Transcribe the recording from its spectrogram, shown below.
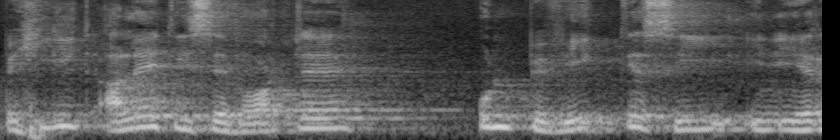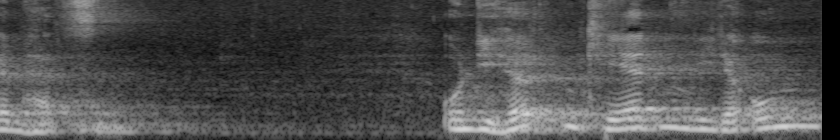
behielt alle diese Worte und bewegte sie in ihrem Herzen. Und die Hirten kehrten wieder um,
